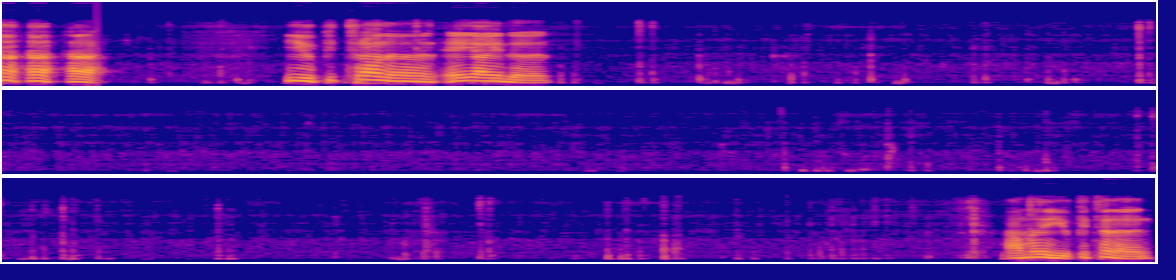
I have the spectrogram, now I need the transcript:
하하하. 이 유피트라는 AI는 아무래도 유피트는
